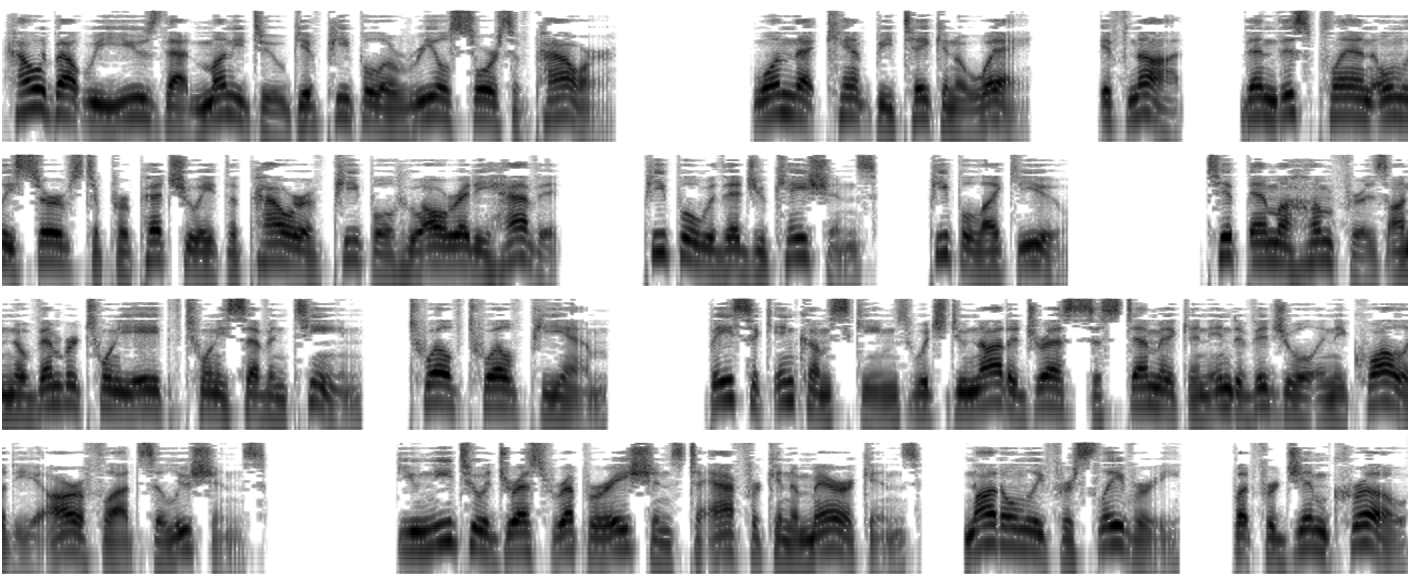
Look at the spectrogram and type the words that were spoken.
How about we use that money to give people a real source of power? one that can't be taken away. If not, then this plan only serves to perpetuate the power of people who already have it people with educations, people like you. Tip Emma Humphreys on November 28, 2017, 12:12 p.m. Basic income schemes which do not address systemic and individual inequality are a flawed solutions. You need to address reparations to African Americans, not only for slavery, but for Jim Crow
